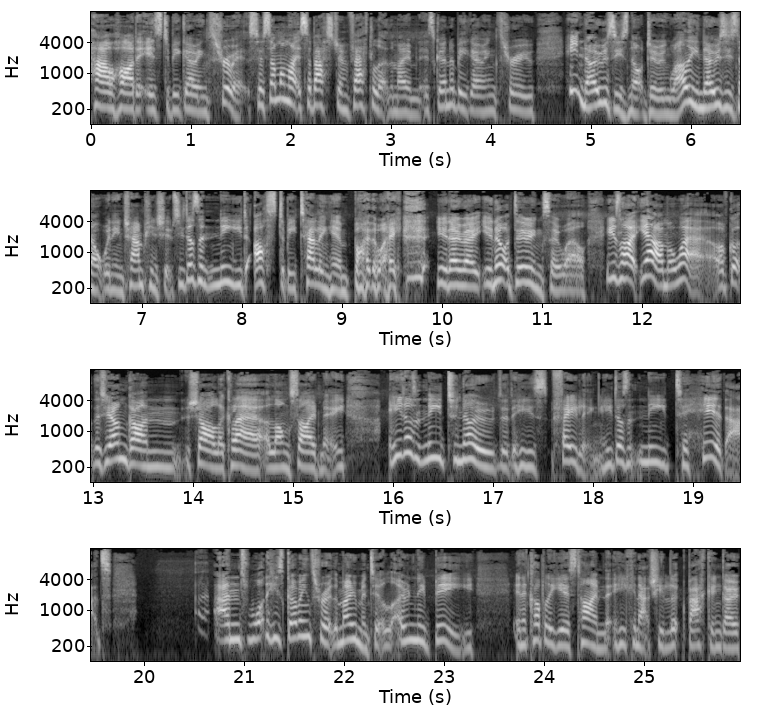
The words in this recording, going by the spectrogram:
how hard it is to be going through it. So someone like Sebastian Vettel at the moment is going to be going through. He knows he's not doing well. He knows he's not winning championships. He doesn't need us to be telling him. By the way, you know, mate, you're not doing so well. He's like, yeah, I'm aware. I've got this young gun, Charles Leclerc, alongside me. He doesn't need to know that he's failing. He doesn't need to hear that and what he's going through at the moment, it'll only be in a couple of years' time that he can actually look back and go,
